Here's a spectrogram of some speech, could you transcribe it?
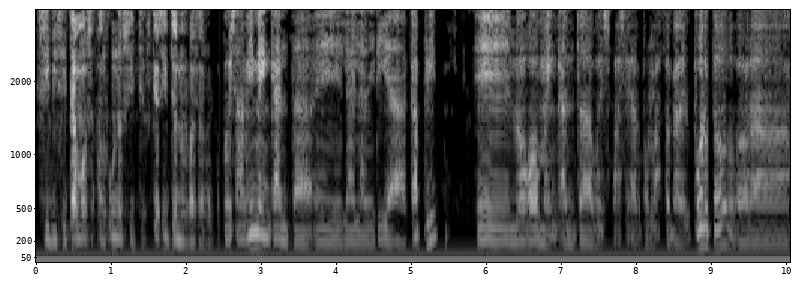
si visitamos algunos sitios. ¿Qué sitios nos vas a recomendar? Pues a mí me encanta eh, la heladería Capri. Eh, luego me encanta pues pasear por la zona del puerto. Ahora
